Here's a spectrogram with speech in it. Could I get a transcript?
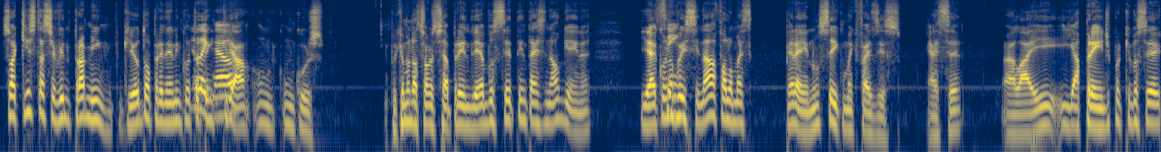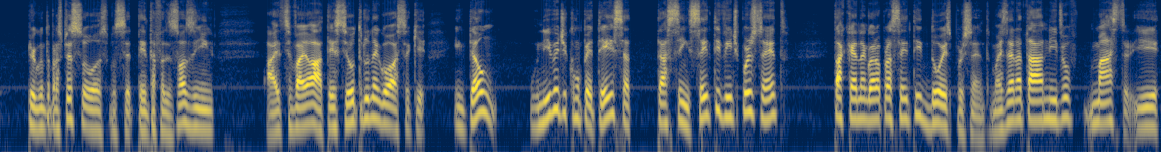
Só que isso está servindo para mim, porque eu tô aprendendo enquanto Que eu tenho que criar um, um curso. Porque uma das formas de você aprender é você tentar ensinar alguém, né? E aí quando eu Sim. vou ensinar, eu falo, mas peraí, eu não sei como é que faz isso. Aí você vai lá e, e aprende porque você pergunta para as pessoas, você tenta fazer sozinho. Aí você vai, ah, tem esse outro negócio aqui. Então, o nível de competência tá assim, 120%, tá caindo agora para 102%, mas ainda tá a nível master. E,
